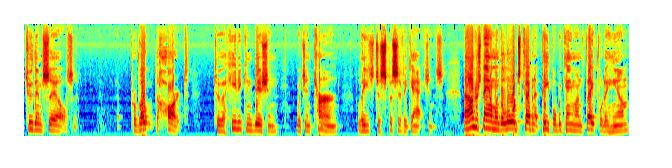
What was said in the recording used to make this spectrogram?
to themselves, provoked the heart to a heated condition, which in turn leads to specific actions. Now, understand when the Lord's covenant people became unfaithful to him,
